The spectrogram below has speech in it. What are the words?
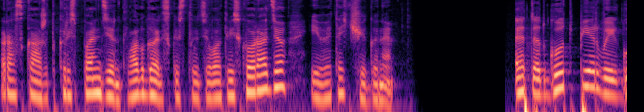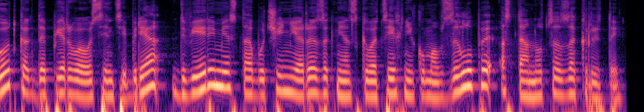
расскажет корреспондент Латгальской студии Латвийского радио Ивета Чигане. Этот год – первый год, когда 1 сентября двери места обучения Резакненского техникума в Зылупе останутся закрыты.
